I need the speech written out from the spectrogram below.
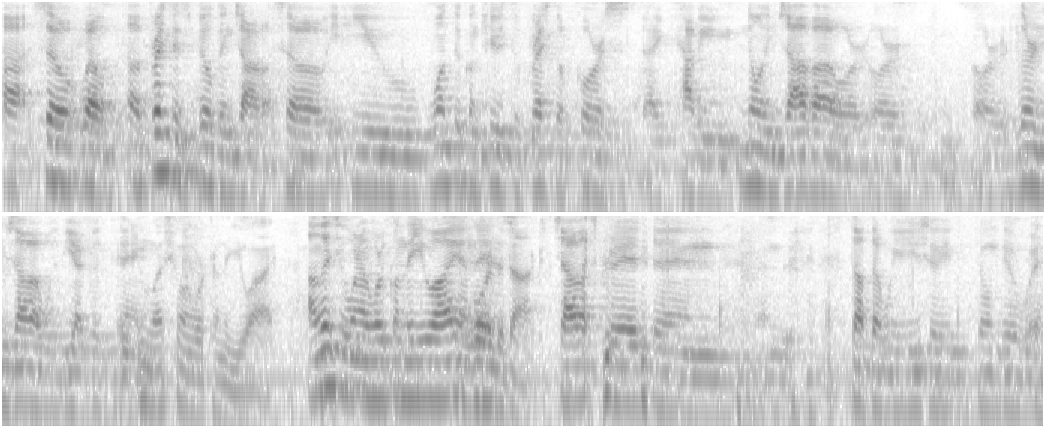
Uh, so, well, uh, Presto is built in Java. So if you want to contribute to Presto, of course, like having knowing Java or, or, or learning Java would be a good thing. Unless you want to work on the UI. Unless you want to work on the UI and Or the docs. JavaScript and, and stuff that we usually don't deal with.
